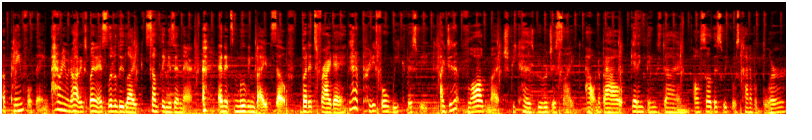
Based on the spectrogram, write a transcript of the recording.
a painful thing. I don't even know how to explain it. It's literally like something is in there and it's moving by itself. But it's Friday. We had a pretty full week this week. I didn't vlog much because we were just like out and about getting things done. Also, this week was kind of a blur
